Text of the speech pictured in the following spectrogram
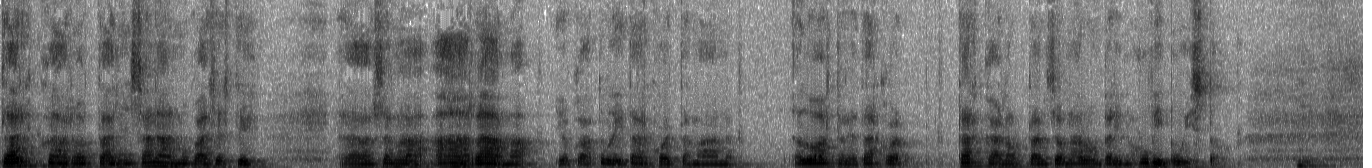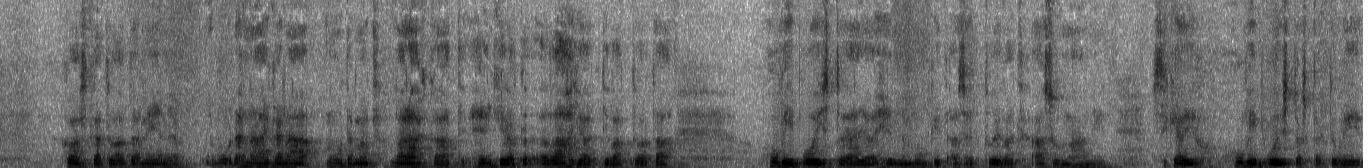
Tarkkaan ottaen niin sananmukaisesti sana aaraama, joka tuli tarkoittamaan luostaria, tarko, tarkkaan ottaen se on alun perin huvipuisto. Koska tuota, niin, vuoden aikana muutamat varakkaat henkilöt lahjoittivat tuota, huvipuistoja, joihin munkit asettuivat asumaan, niin sikäli huvipuistosta tuli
